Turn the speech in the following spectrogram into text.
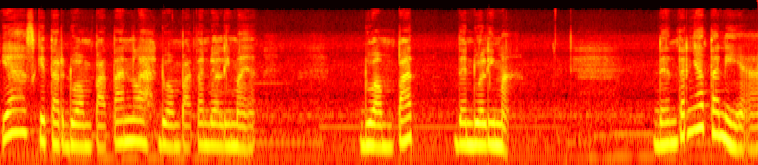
ya sekitar 24-an lah, 24-an 25 24 dan 25. Dan ternyata nih ya,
